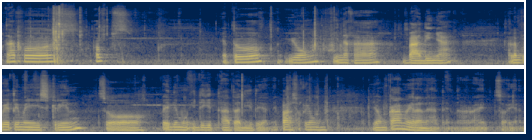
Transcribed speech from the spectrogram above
Tapos, oops. Ito, yung pinaka body niya. Alam ko ito may screen. So, pwede mong idikit ata dito yan. Ipasok yung yung camera natin. Alright? So, yan.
